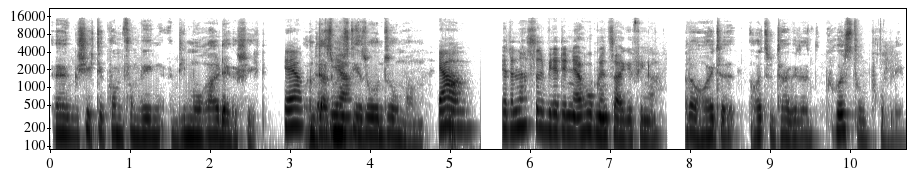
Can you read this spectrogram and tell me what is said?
äh, Geschichte kommen von wegen die Moral der Geschichte. ja, Und das Ja. müsst ihr so und so machen. ja. Ja, dann hast du wieder den erhobenen Zeigefinger. Gerade heute, heutzutage das größte Problem.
